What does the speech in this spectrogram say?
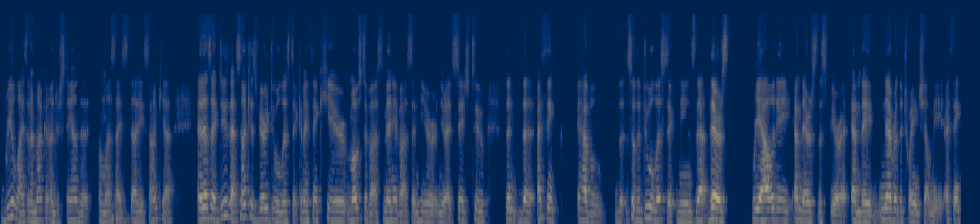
realize that I'm not going to understand it unless mm-hmm. I study Sankhya. And as I do that, Sankhya is very dualistic. And I think here, most of us, many of us, and here in the United States too, then the I think have a the, so the dualistic means that there's reality and there's the spirit and they never the twain shall meet i think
